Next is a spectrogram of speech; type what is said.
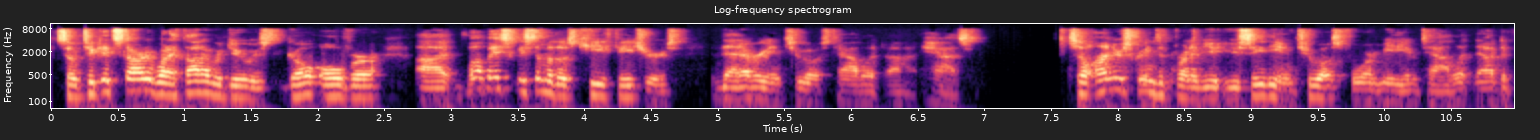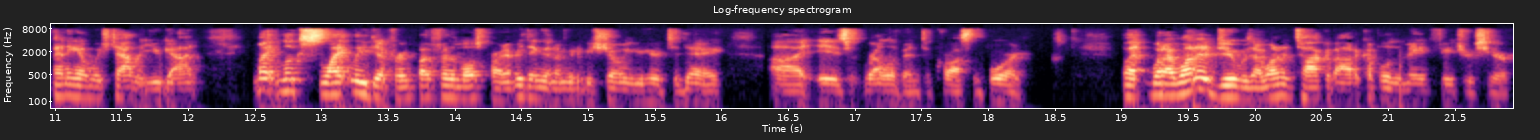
So to get started, what I thought I would do is go over, uh, well, basically some of those key features that every Intuos tablet uh, has. So on your screens in front of you, you see the Intuos 4 medium tablet. Now, depending on which tablet you got, might look slightly different, but for the most part, everything that I'm going to be showing you here today uh, is relevant across the board. But what I wanted to do was I wanted to talk about a couple of the main features here.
